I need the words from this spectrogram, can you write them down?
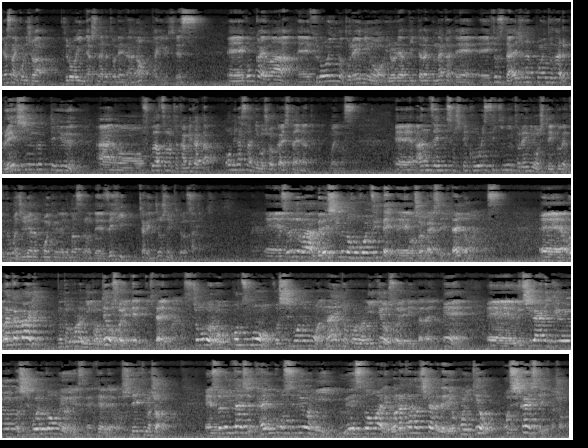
皆さんこんにちは。フローインナショナルトレーナーの滝口です、えー、今回は、えー、フローインのトレーニングをいろいろやっていただく中で、えー、一つ大事なポイントであるブレーシングっていう、あの腹圧の高め方を皆さんにご紹介したいなと思います。え、安全にそして効率的にトレーニングをしていく上でとても重要なポイントになりますのでぜひチャレンジをしてみてください、え、それではブレッシングの方法について、え、ご紹介していきたいと思います、えお腹周りのところにこう手を添えていきたいと思います。ちょうど肋骨も腰骨もないところに手を添えていただいて、え内側にぎゅーっと絞り込むようにですね手で押していきましょう。えそれに対して対抗するようにウエスト周りお腹の力で横に手を押し返していきましょう。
